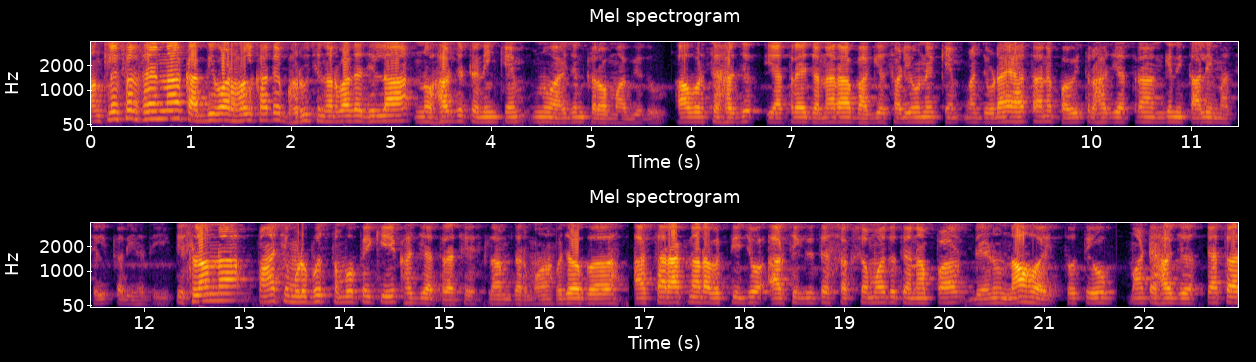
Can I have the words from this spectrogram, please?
અંકલેશ્વર શહેરના કાગદીવાડ હોલ ખાતે ભરૂચ નર્મદા જિલ્લાનો હર્જ ટ્રેનિંગ કેમ્પનું આયોજન કરવામાં આવ્યું હતું. આ વર્ષે હજ યાત્રાએ જનારા ભાગ્યશાળીઓને કેમ્પમાં જોડાયા હતા અને પવિત્ર હજ યાત્રા અંગેની તાલીમ હાંસિલ કરી હતી. ઇસ્લામના પાંચ મૂળભૂત સ્તંભો પૈકી એક હજ યાત્રા છે. ઇસ્લામ ધર્મ મુજબ આસ્થા રાખનારા વ્યક્તિ જો આર્થિક રીતે સક્ષમ હોય તો તેના પર દેણું ના હોય તો તેઓ માટે હજ યાત્રા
